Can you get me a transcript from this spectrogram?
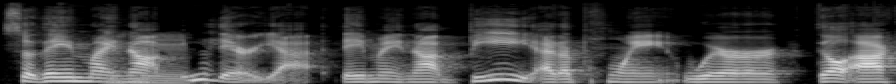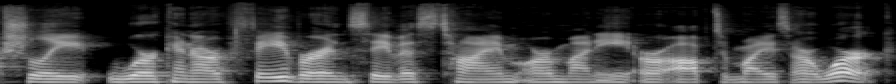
So they might mm-hmm. not be there yet. They might not be at a point where they'll actually work in our favor and save us time or money or optimize our work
